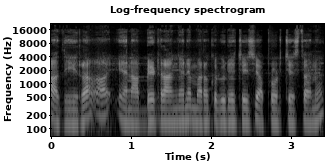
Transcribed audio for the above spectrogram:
అది రా నేను అప్డేట్ రాగానే మరొక వీడియో చేసి అప్లోడ్ చేస్తాను.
